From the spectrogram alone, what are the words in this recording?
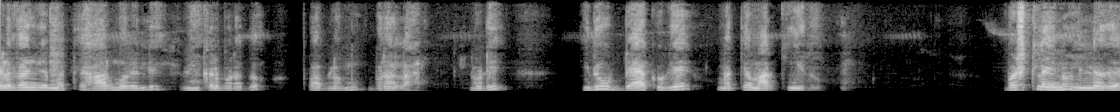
ಎಳ್ದಂಗೆ ಮತ್ತು ಹಾರ್ಮೋನಲ್ಲಿ ರಿಂಕಲ್ ಬರೋದು ಪ್ರಾಬ್ಲಮ್ಮು ಬರಲ್ಲ. ನೋಡಿ, ಇದು ಬ್ಯಾಕ್ಗೆ ಮತ್ತೆ ಮಾರ್ಕಿಂಗ್ ಇದು. ಬಸ್ಟ್ ಲೈನು ಇಲ್ಲದೆ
